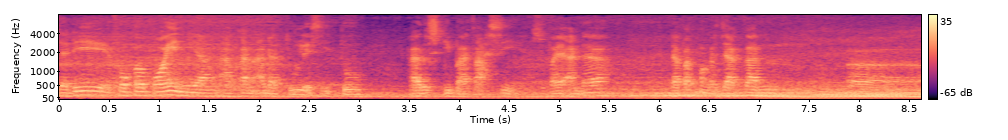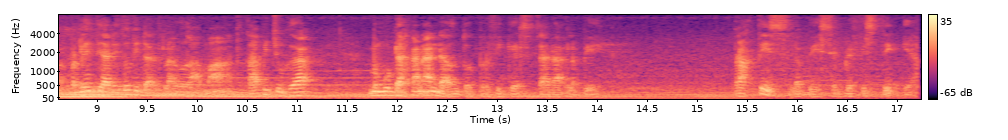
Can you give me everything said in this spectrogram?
Jadi focal point yang akan Anda tulis itu harus dibatasi supaya Anda dapat mengerjakan uh, penelitian itu tidak terlalu lama, tetapi juga memudahkan Anda untuk berpikir secara lebih praktis, lebih simplifikastik ya.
